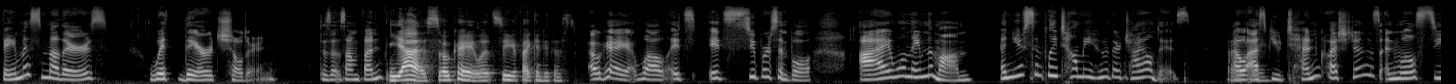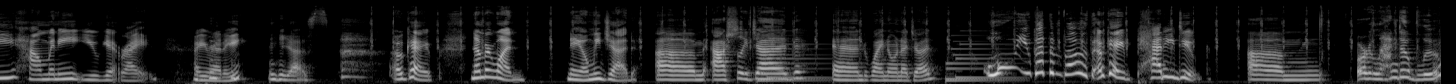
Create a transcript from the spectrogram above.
famous mothers with their children. Does that sound fun? Yes. Okay, let's see if I can do this. Okay. Well, it's it's super simple. I will name the mom and you simply tell me who their child is. Okay. I'll ask you 10 questions and we'll see how many you get right. Are you ready? yes. Okay. Number 1, Naomi Judd. Um Ashley Judd and Wynonna Judd. Oh, you got them both. Okay, Patty Duke. Um Orlando Bloom?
